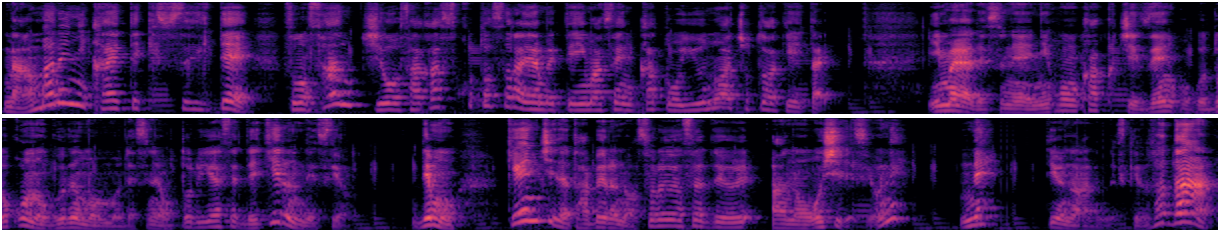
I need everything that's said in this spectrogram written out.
まあ、あまりに快適すぎて、その産地を探すことすらやめていませんかというのはちょっとだけ言いたい。今やですね、日本各地、全国どこのグルメもですね、お取り寄せできるんですよ。でも、現地で食べるのはそれはそれであの美味しいですよね。ね。っていうのはあるんですけど、ただ、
